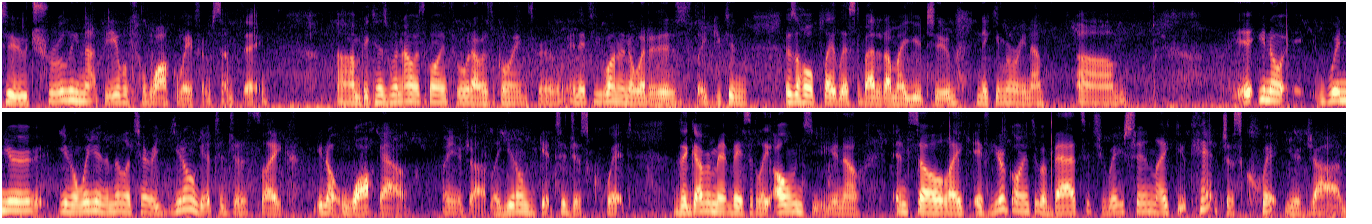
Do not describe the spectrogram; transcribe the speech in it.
to truly not be able to walk away from something. Um, because when I was going through what I was going through, and if you want to know what it is, like you can, there's a whole playlist about it on my YouTube, Nikki Marina. Um, it, you know, when you're, you know, when you're in the military, you don't get to just like, you know, walk out on your job. Like you don't get to just quit. The government basically owns you, you know. And so, like, if you're going through a bad situation, like, you can't just quit your job.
